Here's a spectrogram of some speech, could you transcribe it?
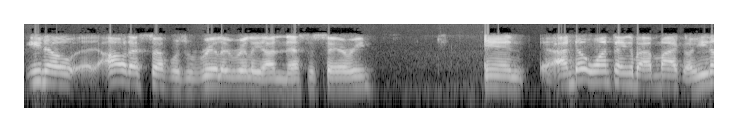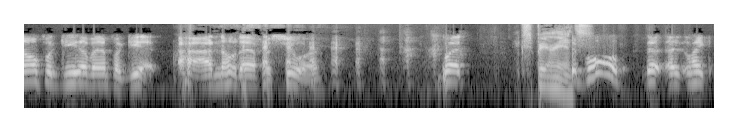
You know, all that stuff was really, really unnecessary. And I know one thing about Michael: he don't forgive and forget. I know that for sure. But experience. The Bulls, the, uh, like,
